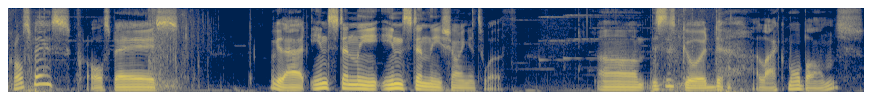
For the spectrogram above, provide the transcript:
Crawl space? Crawl space. Look at that. Instantly, instantly showing its worth. Um, this is good. I like more bombs.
